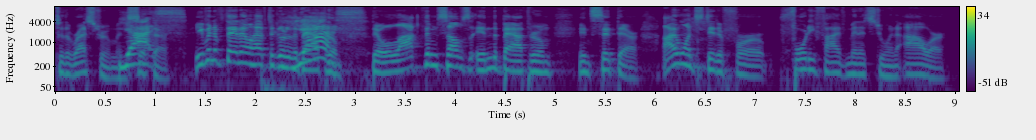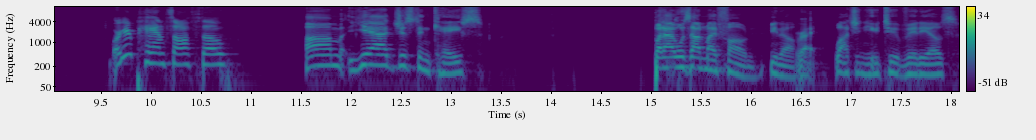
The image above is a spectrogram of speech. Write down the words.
to the restroom and sit Yes. there. Even if they don't have to go to the Yes. bathroom, they will lock themselves in the bathroom and sit there. I once did it for 45 minutes to an hour. Are your pants off though? Um, yeah, just in case. But I was on my phone, you know, Right. watching YouTube videos.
